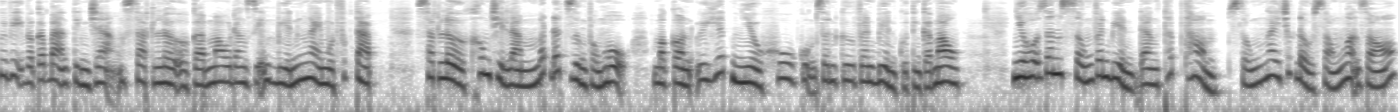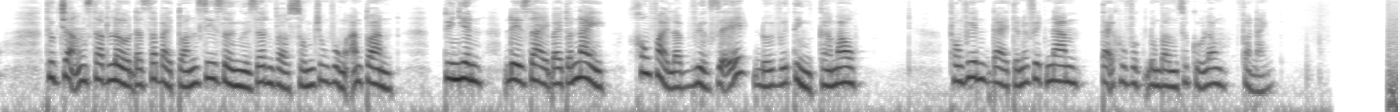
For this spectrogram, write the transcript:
Quý vị và các bạn, tình trạng sạt lở ở Cà Mau đang diễn biến ngày một phức tạp. Sạt lở không chỉ làm mất đất rừng phòng hộ mà còn uy hiếp nhiều khu cụm dân cư ven biển của tỉnh Cà Mau. Nhiều hộ dân sống ven biển đang thấp thỏm, sống ngay trước đầu sóng ngọn gió. Thực trạng sạt lở đặt ra bài toán di rời người dân vào sống trong vùng an toàn. Tuy nhiên, để giải bài toán này không phải là việc dễ đối với tỉnh Cà Mau. Phóng viên Đài Tiếng nói Việt Nam tại khu vực đồng bằng sông Cửu Long phản ánh.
